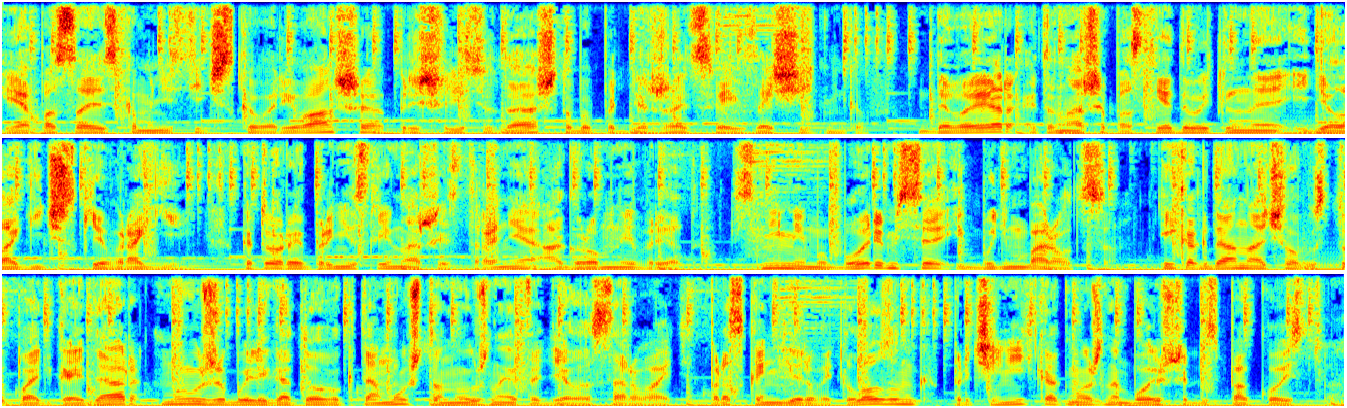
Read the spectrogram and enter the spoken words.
и, опасаясь коммунистического реванша, пришли сюда, чтобы поддержать своих защитников. ДВР — это наши последовательные идеологические враги, которые принесли нашей стране огромный вред. С ними мы боремся и будем бороться. И когда начал выступать Гайдар, мы уже были готовы к тому, что нужно это дело сорвать, проскандировать лозунг, причинить как можно больше беспокойства.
